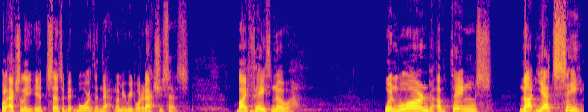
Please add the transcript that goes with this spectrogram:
Well, actually, it says a bit more than that. Let me read what it actually says. By faith, Noah, when warned of things not yet seen,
